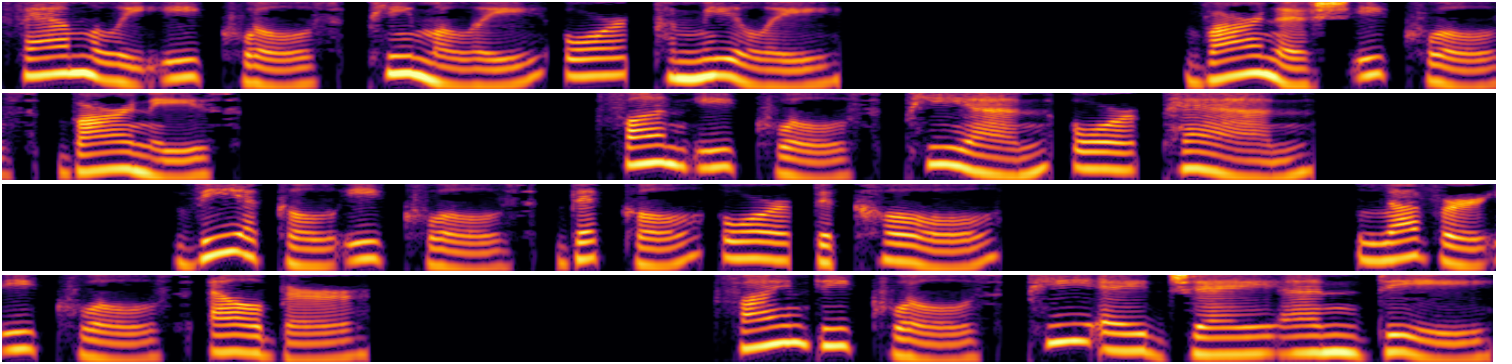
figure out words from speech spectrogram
Family equals Pimili or Pamili. Varnish equals Barneys Fun equals PN or Pan Vehicle equals Bickle or Bicol. Lover equals Elber. Find equals PAJND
